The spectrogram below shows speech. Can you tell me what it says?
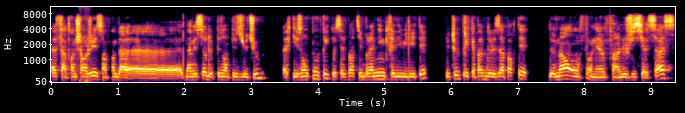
là, c'est en train de changer, c'est en train euh, d'investir de plus en plus YouTube parce qu'ils ont compris que cette partie branding, crédibilité, YouTube est capable de les apporter. Demain, on, on est enfin, un logiciel SaaS.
